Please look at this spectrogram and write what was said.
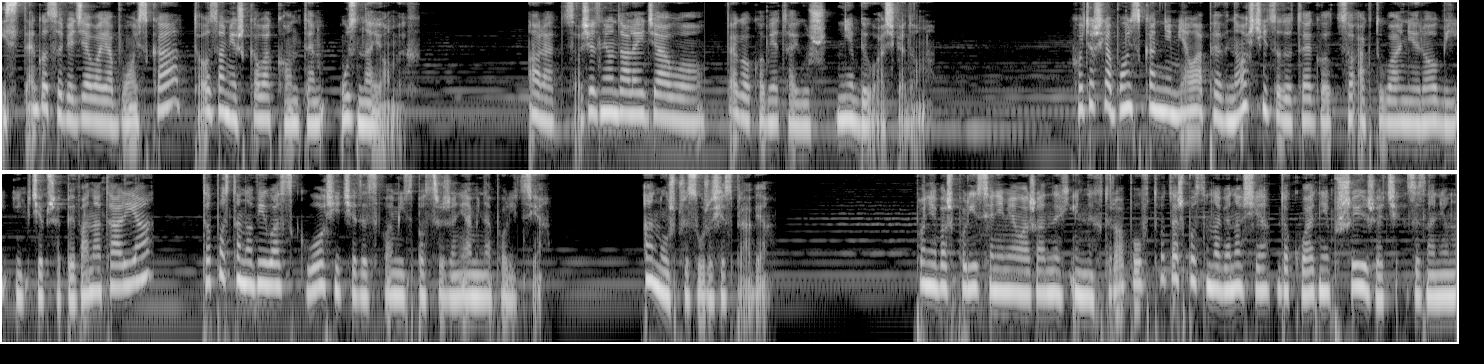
i z tego co wiedziała Jabłońska, to zamieszkała kątem u znajomych. Ale co się z nią dalej działo, tego kobieta już nie była świadoma. Chociaż Jabłońska nie miała pewności co do tego, co aktualnie robi i gdzie przebywa Natalia, to postanowiła zgłosić się ze swoimi spostrzeżeniami na policję. A nóż przysłuży się sprawie. Ponieważ policja nie miała żadnych innych tropów, to też postanowiono się dokładnie przyjrzeć zeznaniom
